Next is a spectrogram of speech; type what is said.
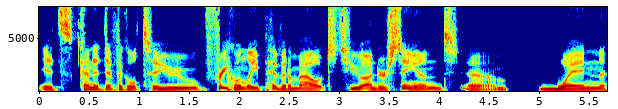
it's kind of difficult to frequently pivot them out to understand um, when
